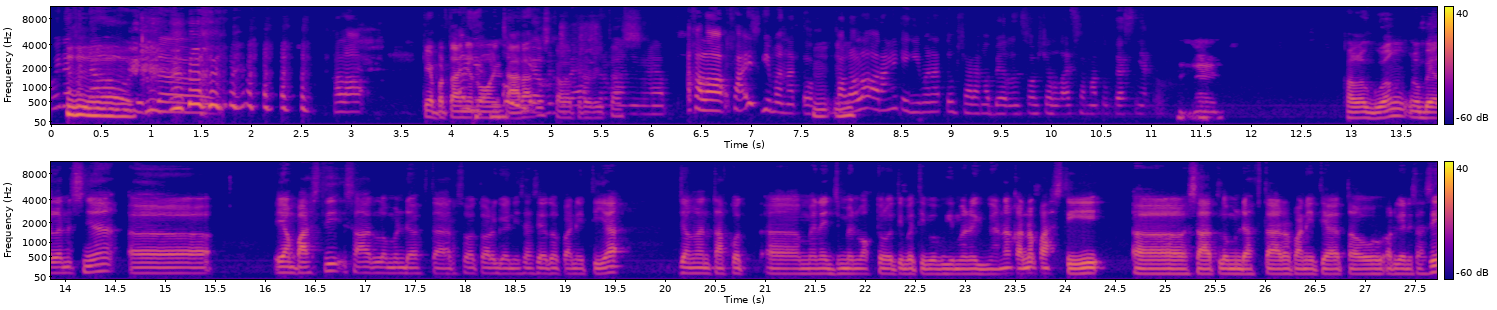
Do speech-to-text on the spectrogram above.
we never know gitu kalau Kayak pertanyaan oh iya, wawancara oh iya, tuh skala bener, prioritas. Ah, kalau Faiz gimana tuh Mm-mm. kalau lo orangnya kayak gimana tuh cara ngebalance social life sama tugasnya tuh Mm. Kalau gua ngebalance-nya eh yang pasti saat lo mendaftar suatu organisasi atau panitia jangan takut eh, manajemen waktu lo tiba-tiba gimana gimana karena pasti eh, saat lo mendaftar panitia atau organisasi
